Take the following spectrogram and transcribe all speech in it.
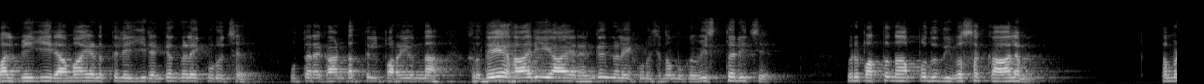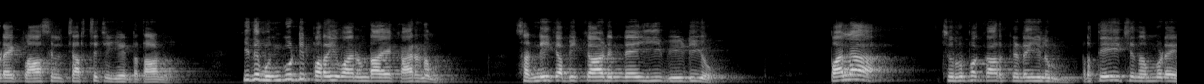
വാൽമീകി രാമായണത്തിലെ ഈ രംഗങ്ങളെക്കുറിച്ച് ഉത്തരകാണ്ഡത്തിൽ പറയുന്ന ഹൃദയഹാരിയായ രംഗങ്ങളെക്കുറിച്ച് നമുക്ക് വിസ്തരിച്ച് ഒരു പത്ത് നാൽപ്പത് ദിവസക്കാലം നമ്മുടെ ക്ലാസ്സിൽ ചർച്ച ചെയ്യേണ്ടതാണ്. ഇത് മുൻകൂട്ടി പറയുവാനുണ്ടായ കാരണം സണ്ണി കബിക്കാടിന്റെ ഈ വീഡിയോ പല ചെറുപ്പക്കാർക്കിടയിലും പ്രത്യേകിച്ച് നമ്മുടെ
